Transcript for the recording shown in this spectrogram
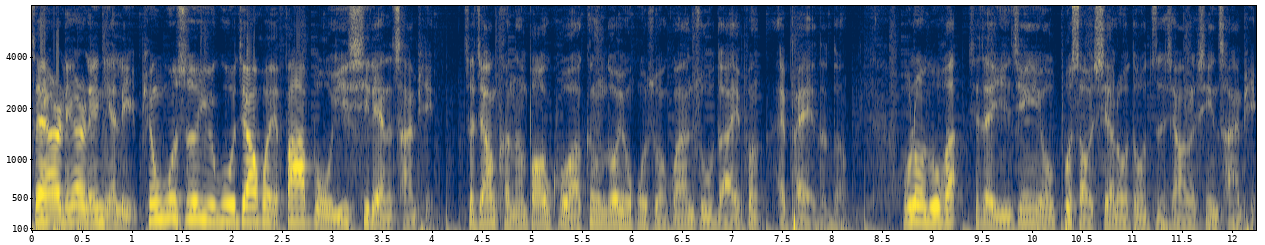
在二零二零年里，评估师预估将会发布一系列的产品，这将可能包括更多用户所关注的 iPhone、iPad 等。无论如何，现在已经有不少泄露都指向了新产品，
